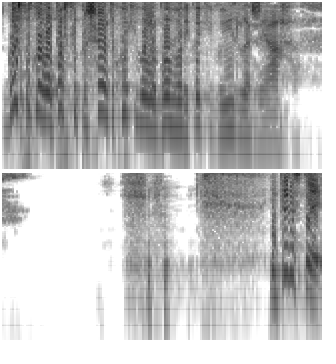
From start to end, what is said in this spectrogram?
Господ кога постои прашањето, кој ќе го наговори, кој ќе го излаже Ахав? Интересно е,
